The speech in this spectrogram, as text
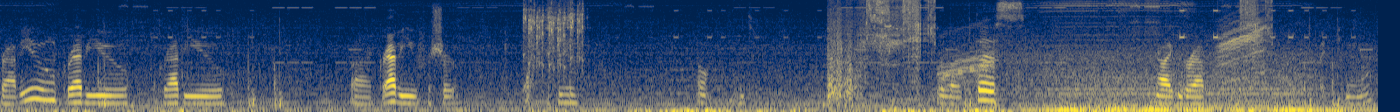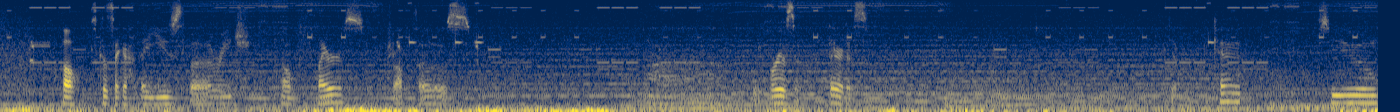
Grab you, grab you, grab you, uh, grab you for sure. Oh, reload this. Now I can grab. Because I got they use the range. Oh, flares. Drop those. Uh, wait, where is it? There it is. Yep. Okay. See you.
